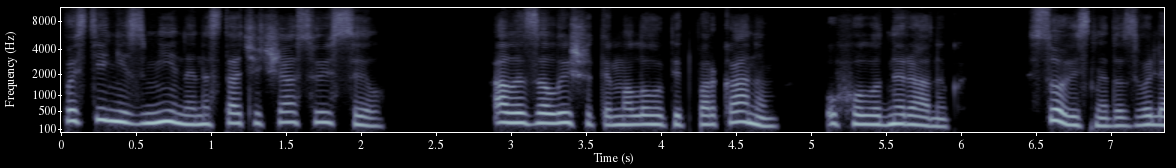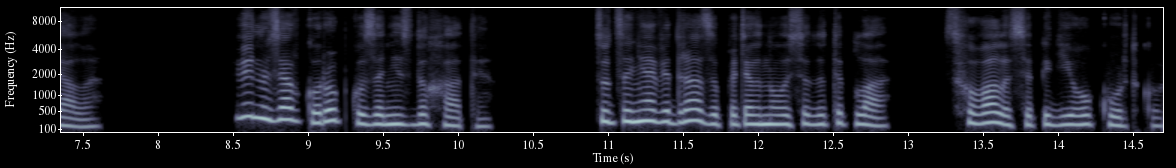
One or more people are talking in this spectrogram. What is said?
постійні зміни, нестача часу і сил. Але залишити малого під парканом у холодний ранок совість не дозволяла. Він узяв коробку заніс до хати. Цуценя відразу потягнулося до тепла, сховалося під його куртку.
